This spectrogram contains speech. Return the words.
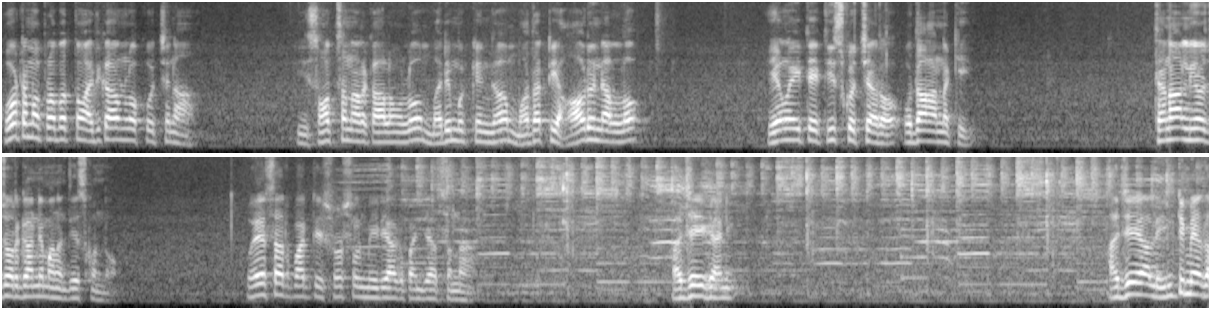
కూటమి ప్రభుత్వం అధికారంలోకి వచ్చిన ఈ సంవత్సరన్నర కాలంలో మరి ముఖ్యంగా మొదటి ఆరు నెలల్లో ఏమైతే తీసుకొచ్చారో ఉదాహరణకి తెనాల్ నియోజకవర్గాన్ని మనం తీసుకుందాం. వైఎస్ఆర్ పార్టీ సోషల్ మీడియాకు పనిచేస్తున్న అజయ్ కానీ అజయ్ వాళ్ళ ఇంటి మీద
